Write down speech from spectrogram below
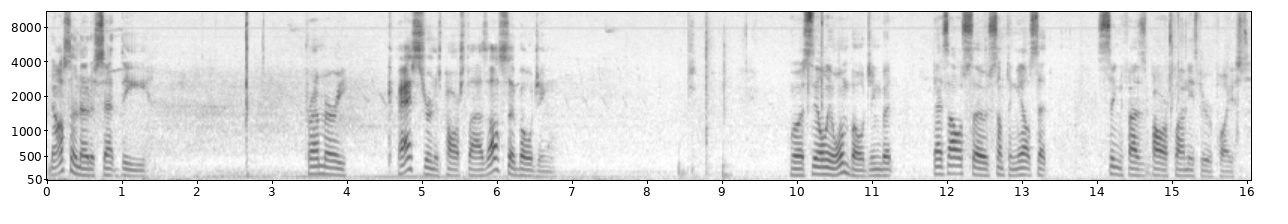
And also notice that the primary capacitor in this power supply is also bulging. Well, it's the only one bulging, but that's also something else that signifies the power supply needs to be replaced.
